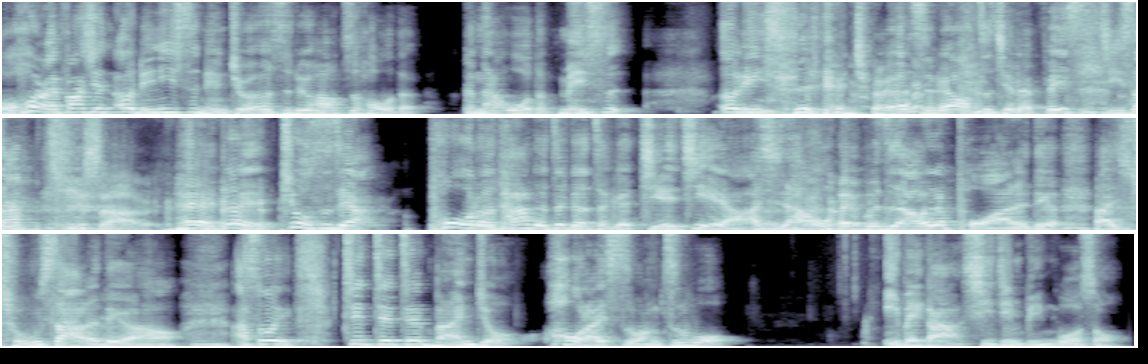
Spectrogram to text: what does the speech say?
我后来发现，二零一四年九月二十六号之后的跟他握的没事，二零一四年九月二十六号之前的非死即伤，除煞了。嘿，对，就是这样破了他的这个整个结界啊，而且啊，我也不知道，我就破了这个，哎，除煞了这个哈啊，所以这这这马英九后来死亡之握，伊要跟习近平握手。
